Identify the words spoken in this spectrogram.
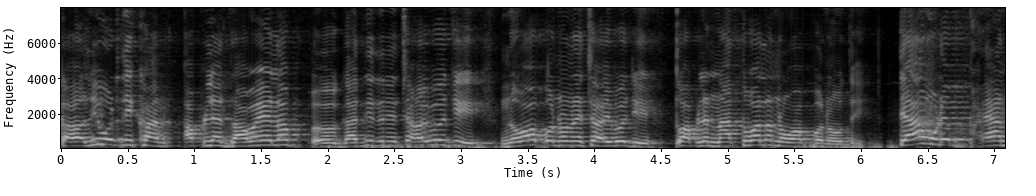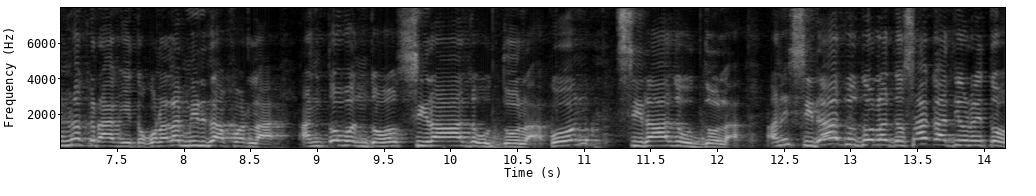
का अलीवर्दी खान आपल्या जावयाला गादी देण्याच्या ऐवजी नवाब बनवण्याच्या ऐवजी तो आपल्या नातवाला नवाब बनवते. त्यामुळे भयानक राग येतो कोणाला? मीर जाफरला. आणि तो बनतो सिराज उद्दौला. कोण? सिराज उद्दौला. आणि सिराज उद्दोला जसा गादीवर येतो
